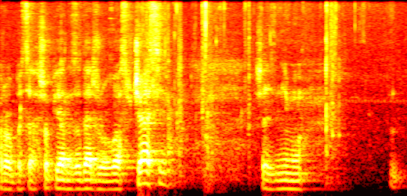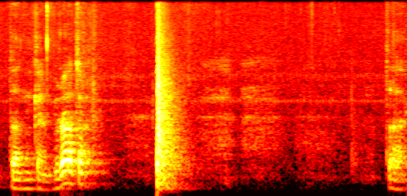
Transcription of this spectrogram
робиться, щоб я не задержував вас в часі. Ще зніму даний карбюратор. Так.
